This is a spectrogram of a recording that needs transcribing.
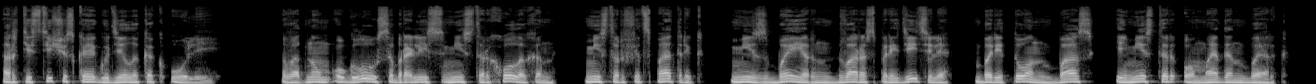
артистическое гудело как улей. В одном углу собрались мистер Холохан, мистер Фицпатрик, мисс Бейерн, два распорядителя, баритон, бас и мистер О'Меденберг.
